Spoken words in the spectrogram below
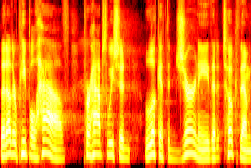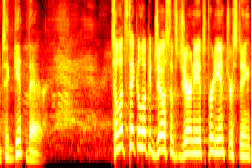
that other people have, perhaps we should look at the journey that it took them to get there. So let's take a look at Joseph's journey. It's pretty interesting.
